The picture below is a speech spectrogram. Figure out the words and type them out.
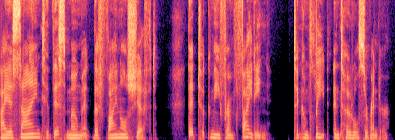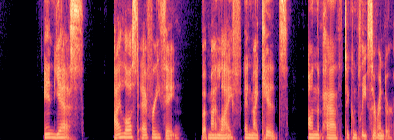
I assign to this moment the final shift that took me from fighting to complete and total surrender. And yes, I lost everything but my life and my kids on the path to complete surrender.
